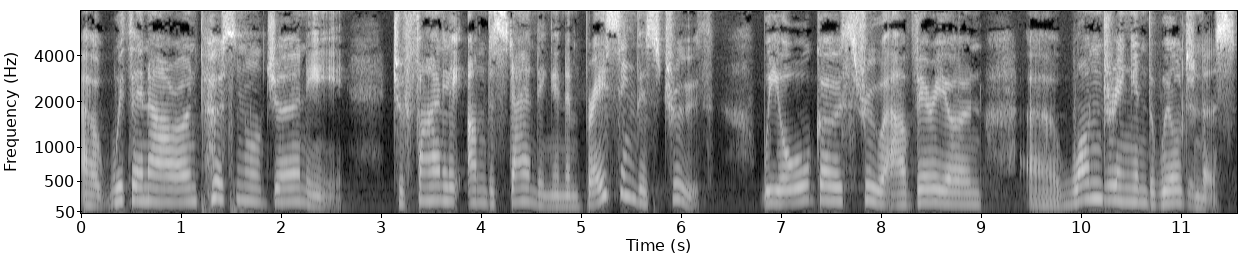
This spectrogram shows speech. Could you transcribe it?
uh, within our own personal journey to finally understanding and embracing this truth. We all go through our very own uh, wandering in the wilderness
